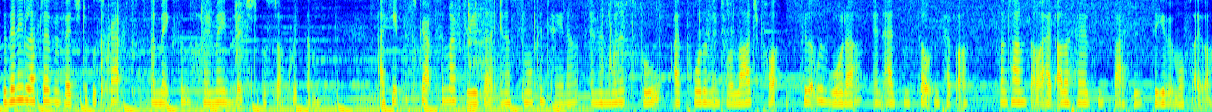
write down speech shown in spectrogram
With any leftover vegetable scraps, I make some homemade vegetable stock with them. I keep the scraps in my freezer in a small container and then when it's full, I pour them into a large pot, fill it with water and add some salt and pepper. Sometimes I'll add other herbs and spices to give it more flavour.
